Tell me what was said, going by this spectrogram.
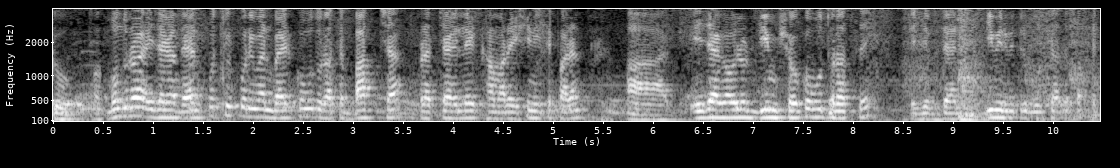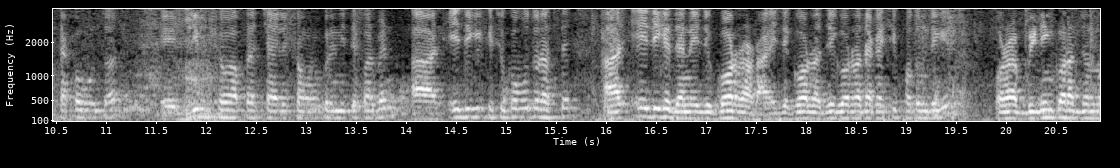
টু। বন্ধুরা এই জায়গা দেন প্রচুর পরিমাণ বাইরের কবুতর আছে বাচ্চা। আপনারা চাইলে খামারে এসে নিতে পারেন। আর এই জায়গা হলো ডিম শো কবুতর আছে। এই যে দেন ডিমের ভিতরে বসে আছে প্রত্যেকটা কবুতর। এই ডিম শো আপনারা চাইলে সংগ্রহ করে নিতে পারবেন। আর এইদিকে কিছু কবুতর আছে। আর এইদিকে দেন এই যে গররাটা এই যে গররা যে গররা দেখাইছি প্রথম দিকে ওরা ব্রিডিং করার জন্য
